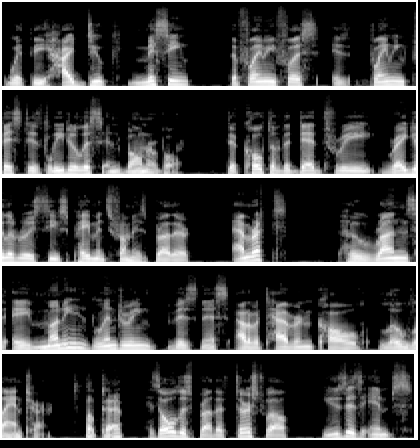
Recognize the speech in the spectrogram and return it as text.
With the High Duke missing, the Flaming Fist is Flaming Fist is leaderless and vulnerable. The Cult of the Dead Three regularly receives payments from his brother Amrik, who runs a money lending business out of a tavern called Low Lantern. Okay. His oldest brother, Thurstwell, uses imps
